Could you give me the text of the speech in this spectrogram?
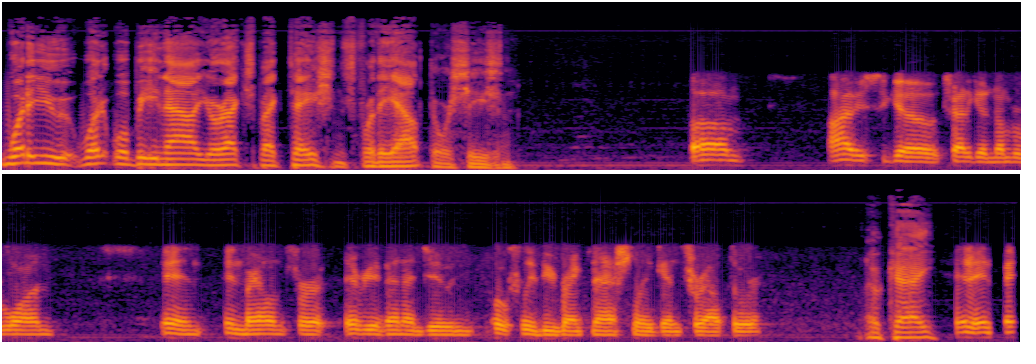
what do you? What will be now your expectations for the outdoor season? Um, I used to go try to go number one in in Maryland for every event I do, and hopefully be ranked nationally again for outdoor, Okay. and, and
